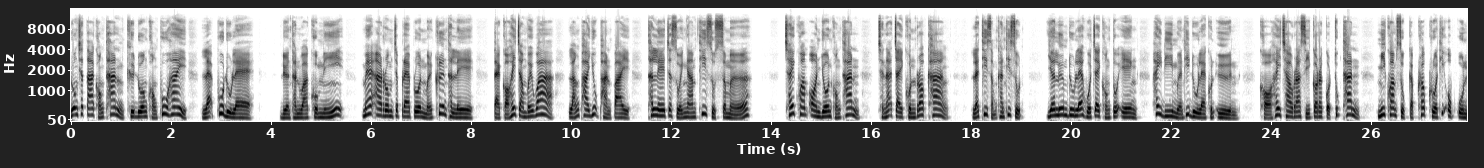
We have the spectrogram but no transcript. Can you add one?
ดวงชะตาของท่านคือดวงของผู้ให้และผู้ดูแล เดือนธันวาคมนี้ แม้อารมณ์จะแปรปรวนเหมือนคลื่นทะเล แต่ขอให้จำไว้ว่า หลังพายุผ่านไป ทะเลจะสวยงามที่สุดเสมอ ใช้ความอ่อนโยนของท่าน ชนะใจคนรอบข้าง และที่สำคัญที่สุด อย่าลืมดูแลหัวใจของตัวเอง ให้ดีเหมือนที่ดูแลคนอื่น ขอให้ชาวราศีกรกฎทุกท่าน มีความสุขกับครอบครัวที่อบอุ่น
